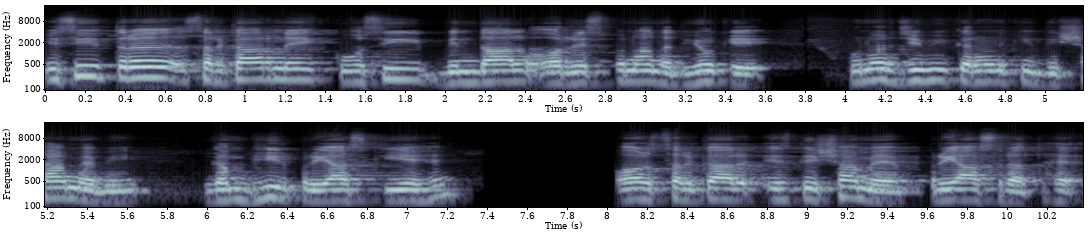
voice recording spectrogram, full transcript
इसी तरह सरकार ने कोसी, बिंदाल और रिस्पना नदियों के पुनर्जीवीकरण की दिशा में भी गंभीर प्रयास किए हैं और सरकार इस दिशा में प्रयासरत है।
